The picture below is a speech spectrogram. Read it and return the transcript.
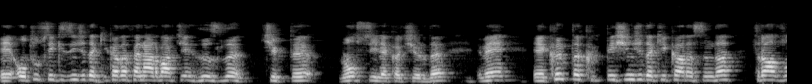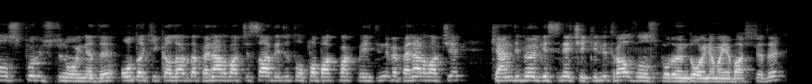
E, 38. dakikada Fenerbahçe hızlı çıktı. Rossi ile kaçırdı ve e, 40 ile 45. dakika arasında Trabzonspor üstün oynadı. O dakikalarda Fenerbahçe sadece topa bakmakla yetindi ve Fenerbahçe kendi bölgesine çekildi. Trabzonspor önde oynamaya başladı.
